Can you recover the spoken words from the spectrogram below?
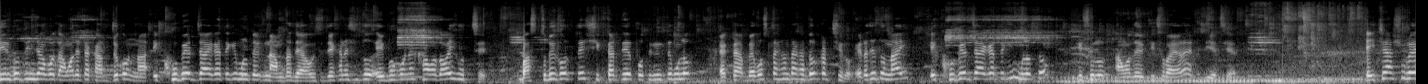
দীর্ঘদিন যাবত আমাদের একটা কার্যকর না, এই ক্ষোভের জায়গা থেকে মূলত নামটা দেওয়া হয়েছে, যেখানে শুধু এই ভবনে খাওয়া দাওয়াই হচ্ছে। বাস্তবিক করতে শিক্ষার্থীদের প্রতিনিধিত্বমূলক একটা ব্যবস্থা এখানে থাকা দরকার ছিল। এটা যেহেতু নাই, এই ক্ষোভের জায়গা থেকেই মূলত কিছু আমাদের কিছু ভাইয়েরা এটা দিয়েছে আর। এইটা আসলে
